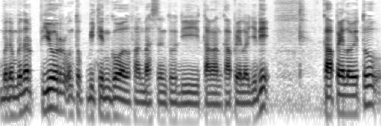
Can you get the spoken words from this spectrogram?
bener-bener pure untuk bikin gol Van Basten itu di tangan Capello jadi Capello itu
